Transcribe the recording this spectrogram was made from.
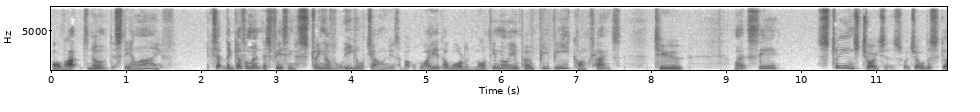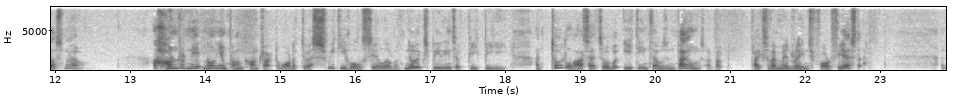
all that you know to stay alive. Except the government is facing a string of legal challenges about why it awarded multi million pound PPE contracts to, let's say, strange choices, which I'll discuss now. A £108 million contract awarded to a sweetie wholesaler with no experience of PPE and total assets of about £18,000, about price of a mid-range Ford Fiesta. An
